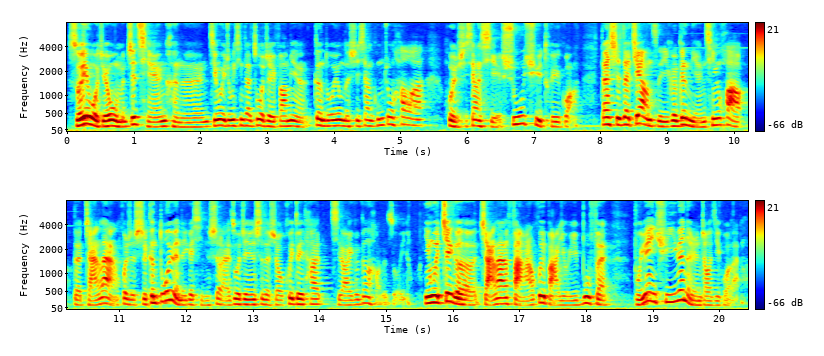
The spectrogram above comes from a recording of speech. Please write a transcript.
所以我觉得我们之前可能精卫中心在做这方面，更多用的是像公众号啊，或者是像写书去推广。但是在这样子一个更年轻化的展览，或者是更多元的一个形式来做这件事的时候，会对它起到一个更好的作用。因为这个展览反而会把有一部分不愿意去医院的人召集过来了，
